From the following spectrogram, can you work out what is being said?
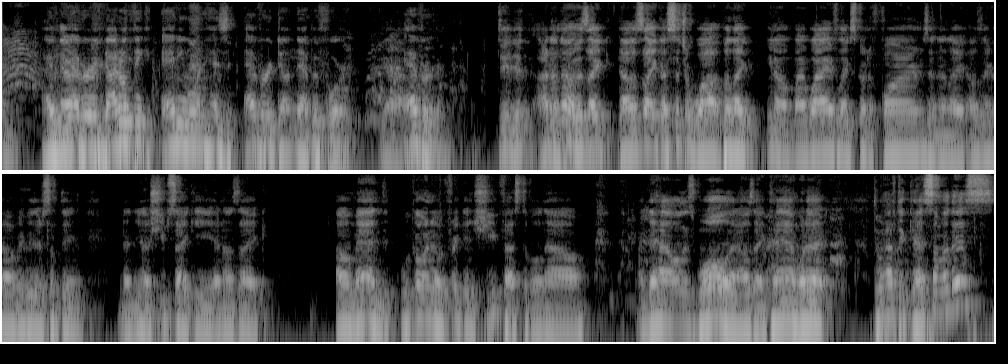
And I've never. I don't think anyone has ever done that before. yeah. Ever. Dude, it, I don't know. It was like that was like a, such a wild, but like you know, my wife likes going to farms, and then like I was like, oh, maybe there's something. And then you know, sheep psyche, and I was like, oh man, th- we're going to a freaking sheep festival now, and they had all this wool, and I was like, damn, what a, do I have to get some of this?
